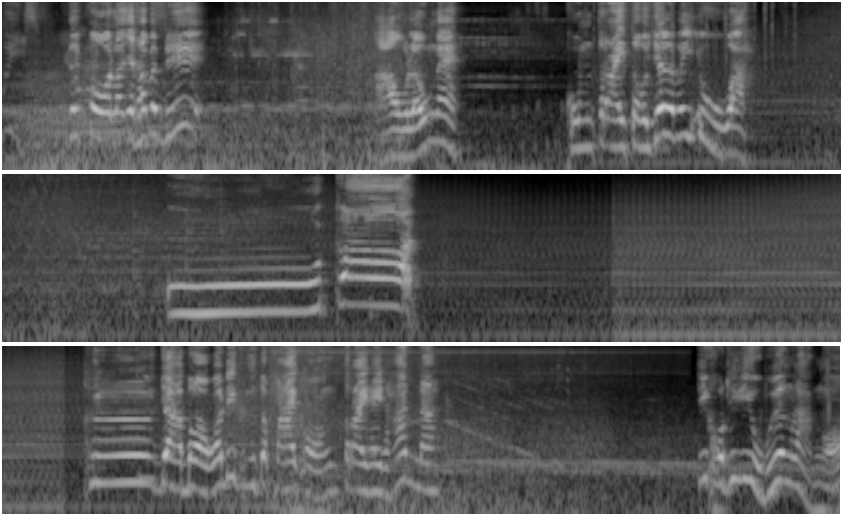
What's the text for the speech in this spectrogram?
please. ได้โปรดเราจะทำแบบนี้ เอาแล้วไง คุมไตรโซเยอร์ไม่อยู่ว่ะอู้กอดคืออย่าบอกว่านี่คือสปายของไตรไททันนะนี่คนที่อยู่เบื้องหลังเหรอ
